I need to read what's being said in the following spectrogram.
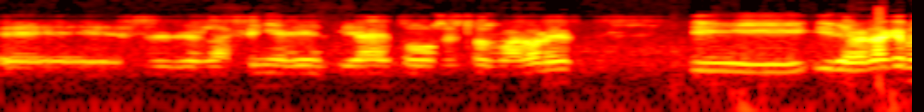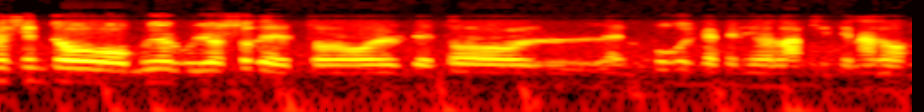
eh, es la seña de identidad de todos estos valores y, y, de verdad que me siento muy orgulloso de todo, de todo el empuje que ha tenido el aficionado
